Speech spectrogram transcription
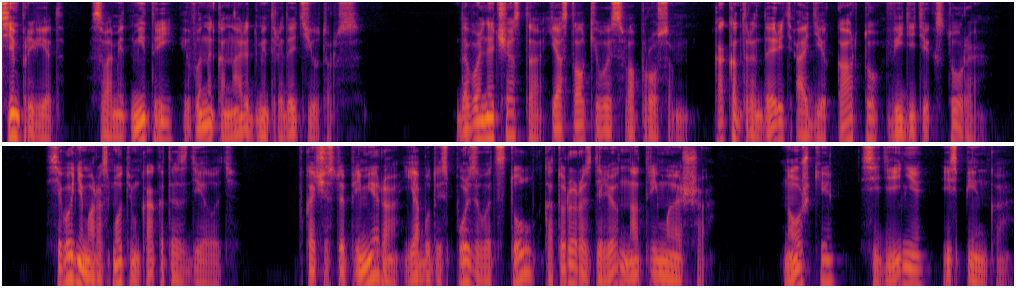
Всем привет! С вами Дмитрий и вы на канале Дмитрий D Tutors. Довольно часто я сталкиваюсь с вопросом, как отрендерить ID-карту в виде текстуры. Сегодня мы рассмотрим, как это сделать. В качестве примера я буду использовать стул, который разделен на три меша. Ножки, сиденье и спинка.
